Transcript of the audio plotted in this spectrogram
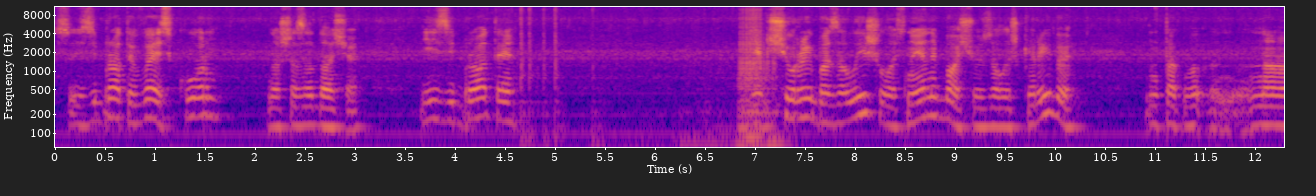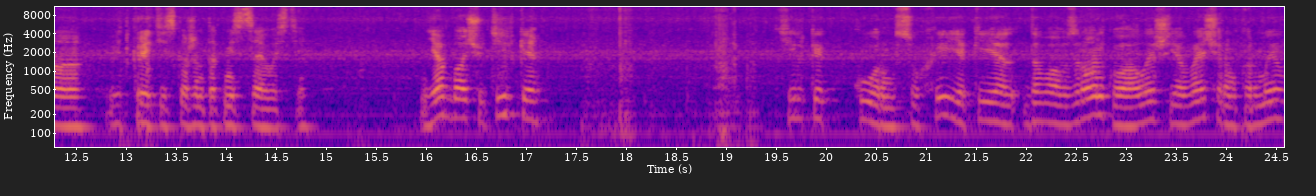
Зібрати весь корм, наша задача, і зібрати, якщо риба залишилась, ну я не бачу залишки риби, ну так, на відкритій, скажімо так, місцевості. Я бачу тільки, тільки корм сухий, який я давав зранку, але ж я вечором кормив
